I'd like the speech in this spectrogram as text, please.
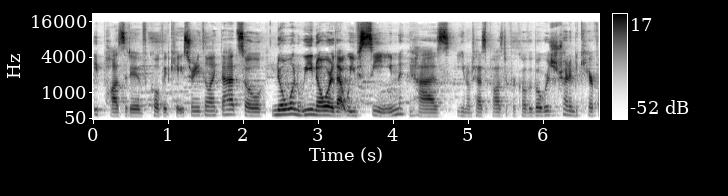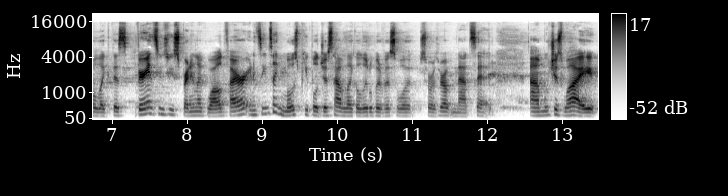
a positive COVID case or anything like that. So no one we know or that we've seen has, you know, tested positive for COVID, but we're just trying to be careful. Like this variant seems to be spreading like wildfire and it seems like most people just have like a little bit of a sore, sore throat and that's it um, which is why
